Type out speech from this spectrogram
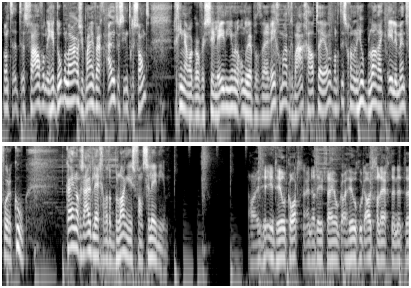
Want het, het, verhaal van de heer Dobbelaar, als je het mij vraagt, uiterst interessant. Ging namelijk over selenium, een onderwerp dat wij regelmatig hebben aangehaald, Theo. Want het is gewoon een heel belangrijk element voor de koe. Kan je nog eens uitleggen wat het belang is van selenium? Nou, in het heel kort, en dat heeft hij ook heel goed uitgelegd. En het, uh,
